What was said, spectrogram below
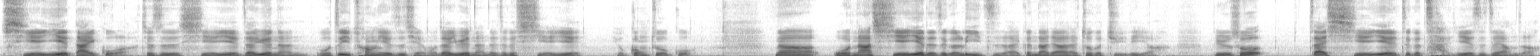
鞋业待过啊，就是鞋业在越南，我自己创业之前，我在越南的这个鞋业有工作过。那我拿鞋业的这个例子来跟大家来做个举例啊，比如说在鞋业这个产业是这样子啊。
